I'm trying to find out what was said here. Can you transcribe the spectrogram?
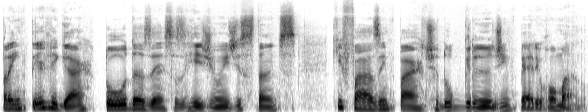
para interligar todas essas regiões distantes que fazem parte do grande Império Romano.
